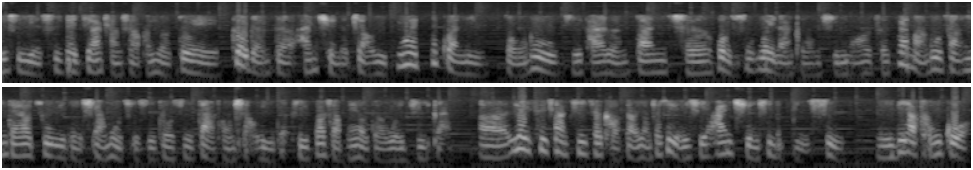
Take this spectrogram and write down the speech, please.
其实也是在加强小朋友对个人的安全的教育，因为不管你走路、直排轮、单车，或者是未来可能骑摩托车，在马路上应该要注意的项目，其实都是大同小异的，提高小朋友的危机感。呃，类似像机车考照一样，就是有一些安全性的笔试，你一定要通过，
